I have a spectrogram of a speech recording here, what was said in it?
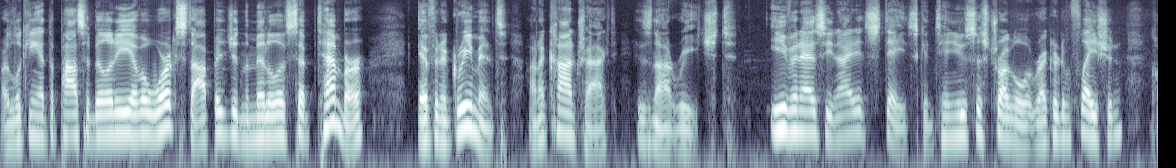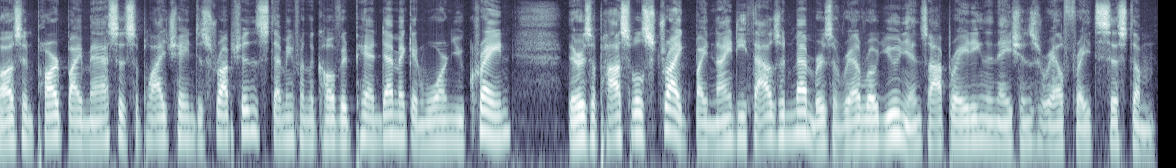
are looking at the possibility of a work stoppage in the middle of September if an agreement on a contract is not reached. Even as the United States continues to struggle with record inflation, caused in part by massive supply chain disruptions stemming from the COVID pandemic and war in Ukraine, there is a possible strike by 90,000 members of railroad unions operating the nation's rail freight system.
